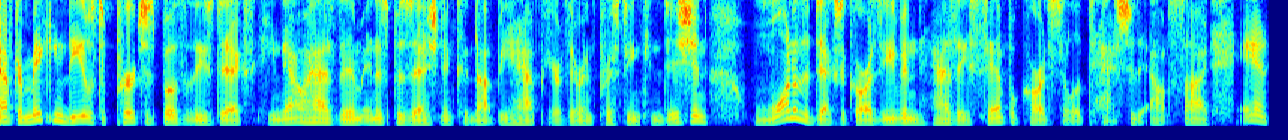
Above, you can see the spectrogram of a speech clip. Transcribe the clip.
After making deals to purchase both of these decks, he now has them in his possession and could not be happier. They're in pristine condition. One of the decks of cards even has a sample card still attached to the outside, and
